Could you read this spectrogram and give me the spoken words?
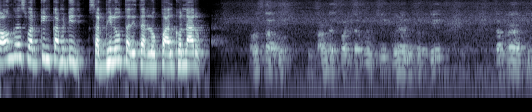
Congress working committee సభ్యులు తదితరులు పాల్గొన్నారు. నమస్కారం కాంగ్రెస్ పార్టీ తరఫు నుంచి మీడియా మిత్రులకి సంక్రాంతి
